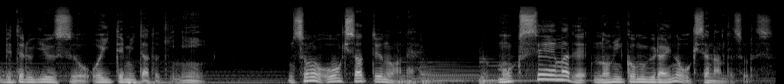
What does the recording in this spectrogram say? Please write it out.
ベテルギウスを置いてみた時にその大きさっていうのはね木星まで飲み込むぐらいの大きさなんだそうです。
